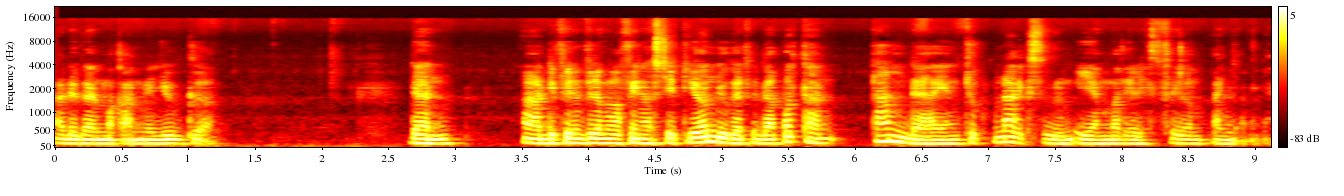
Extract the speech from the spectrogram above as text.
adegan makannya juga. Dan di film-film Lovina Nasution juga terdapat tanda yang cukup menarik sebelum ia merilis film panjangnya.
